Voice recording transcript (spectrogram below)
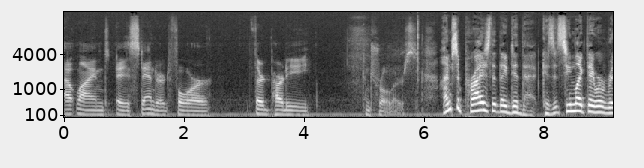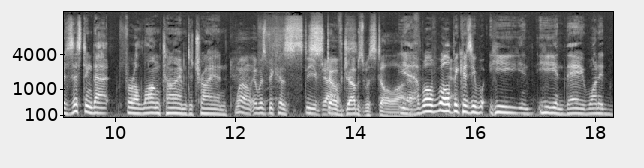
outlined a standard for third party controllers. I'm surprised that they did that because it seemed like they were resisting that for a long time to try and Well, it was because Steve Stove Jobs. Jobs was still alive. yeah well well Yeah. because he he and- he and they wanted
